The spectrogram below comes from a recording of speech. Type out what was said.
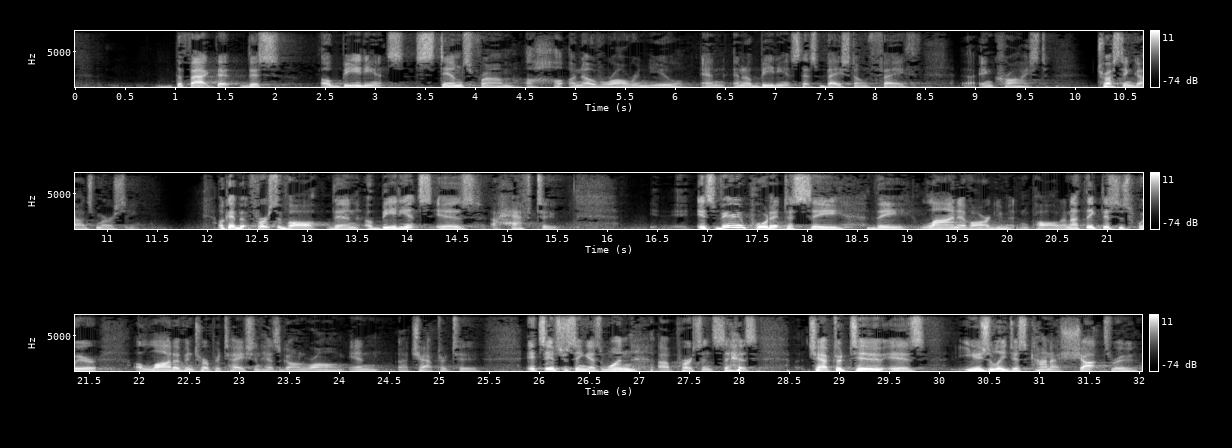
the fact that this obedience stems from a, an overall renewal and an obedience that's based on faith uh, in Christ trusting God's mercy. Okay, but first of all, then, obedience is a have to. It's very important to see the line of argument in Paul, and I think this is where a lot of interpretation has gone wrong in uh, chapter 2. It's interesting, as one uh, person says, chapter 2 is usually just kind of shot through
